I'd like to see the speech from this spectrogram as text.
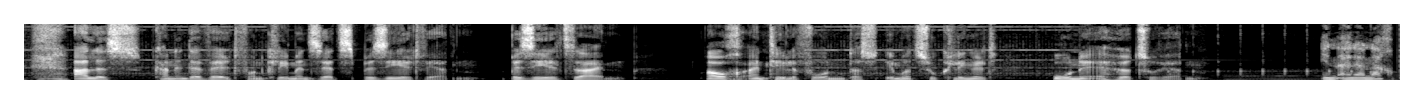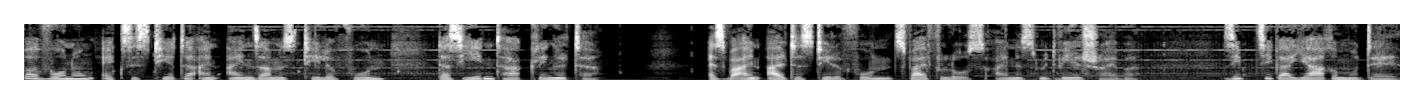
Alles kann in der Welt von Clemens Setz beseelt werden, beseelt sein. Auch ein Telefon, das immerzu klingelt, ohne erhört zu werden. In einer Nachbarwohnung existierte ein einsames Telefon, das jeden Tag klingelte. Es war ein altes Telefon, zweifellos eines mit Wählscheibe. 70er Jahre Modell.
